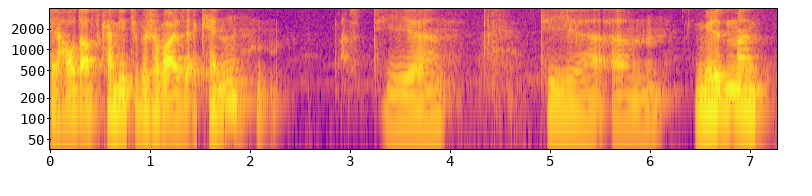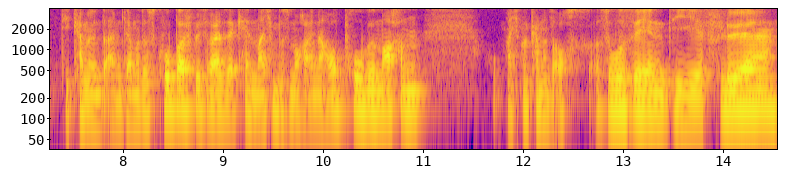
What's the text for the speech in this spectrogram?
der Hautarzt kann die typischerweise erkennen die, die ähm, Milben, die kann man mit einem Dermatoskop beispielsweise erkennen. Manchmal muss man auch eine Hautprobe machen. Manchmal kann man es auch so sehen, die Flöhe,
